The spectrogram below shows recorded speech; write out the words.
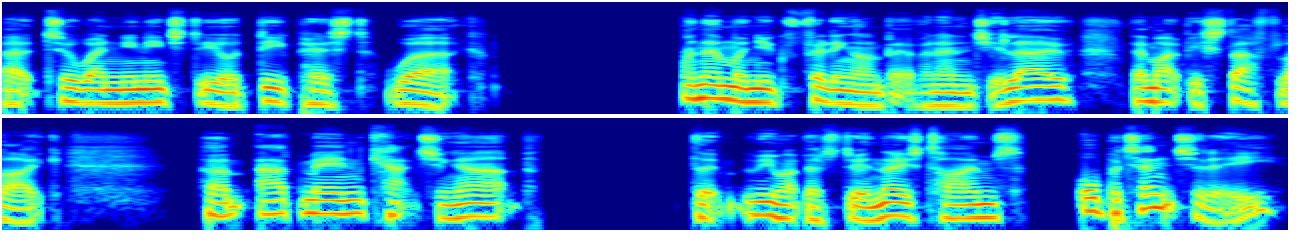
uh, to when you need to do your deepest work. And then when you're feeling on a bit of an energy low, there might be stuff like um, admin, catching up that you might be able to do in those times, or potentially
